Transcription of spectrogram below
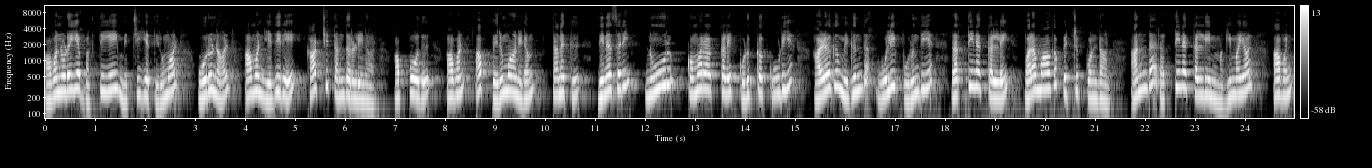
அவனுடைய பக்தியை மெச்சிய திருமால் ஒரு நாள் அவன் எதிரே காட்சி தந்தருளினார். அப்போது அவன் அப்பெருமானிடம் தனக்கு தினசரி நூறு கொமராக்களை கொடுக்கக்கூடிய அழகு மிகுந்த ஒளி பொருந்திய இரத்தினக்கல்லை கல்லை வரமாகப் பெற்றுக்கொண்டான். அந்த இரத்தினக் கல்லின் மகிமையால் அவன்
